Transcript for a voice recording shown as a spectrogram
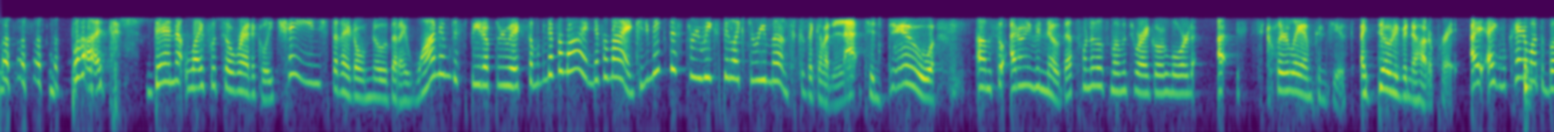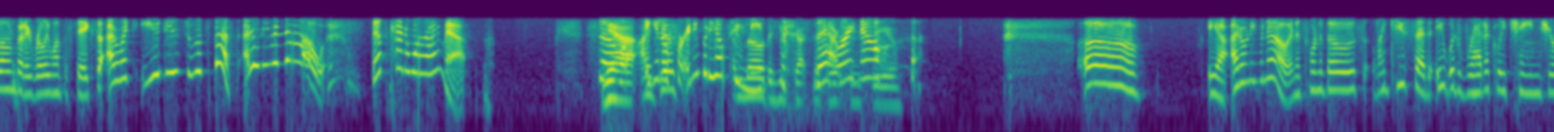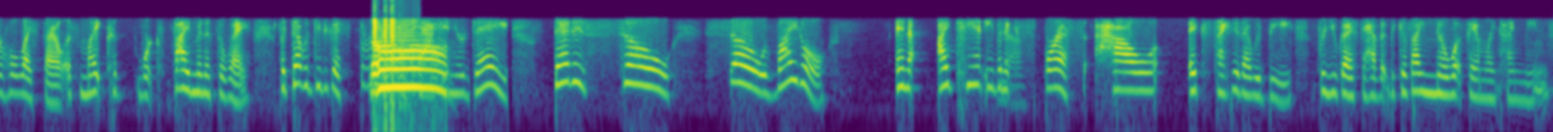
but then life would so radically change that I don't know that I want him to speed up three weeks. So I'm like, never mind, never mind. Can you make this three weeks be like three months? Because like I have a lot to do. Um, so I don't even know. That's one of those moments where I go, Lord, I, clearly I'm confused. I don't even know how to pray. I, I kind of want the bone, but I really want the steak. So I'm like, you do what's best. I don't even know. That's kind of where I'm at. So yeah, I you know, for anybody else who know needs that, that right now. uh yeah, I don't even know. And it's one of those, like you said, it would radically change your whole lifestyle if Mike could work five minutes away. Like that would give you guys three oh. minutes back in your day. That is so, so vital. And I can't even yeah. express how excited I would be for you guys to have it because I know what family time means.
